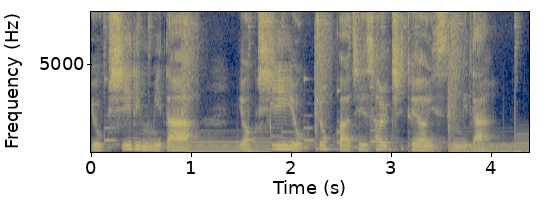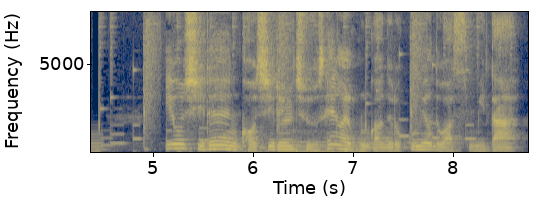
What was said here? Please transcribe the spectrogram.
욕실입니다. 역시 욕조까지 설치되어 있습니다. 이 호실은 거실을 주 생활 공간으로 꾸며 놓았습니다.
